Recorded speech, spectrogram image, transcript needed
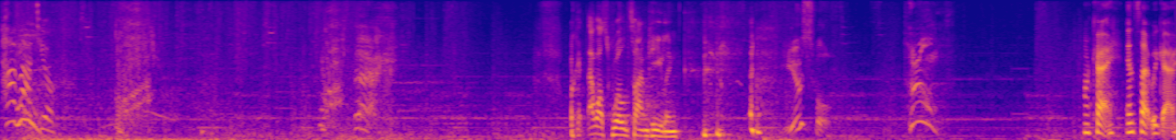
How about you. Okay, that was well-timed healing. Useful. Okay, inside we go.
